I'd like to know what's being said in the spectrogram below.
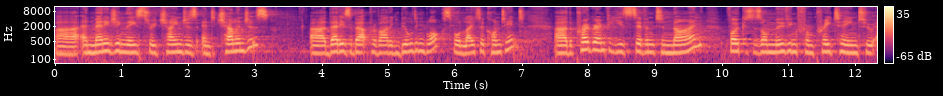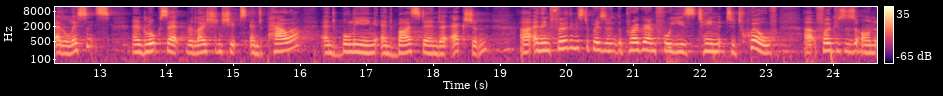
uh, and managing these through changes and challenges. Uh, that is about providing building blocks for later content. Uh, the program for years 7 to 9 focuses on moving from preteen to adolescence and looks at relationships and power and bullying and bystander action. Uh, and then further, Mr President, the program for years 10 to 12 uh, focuses on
